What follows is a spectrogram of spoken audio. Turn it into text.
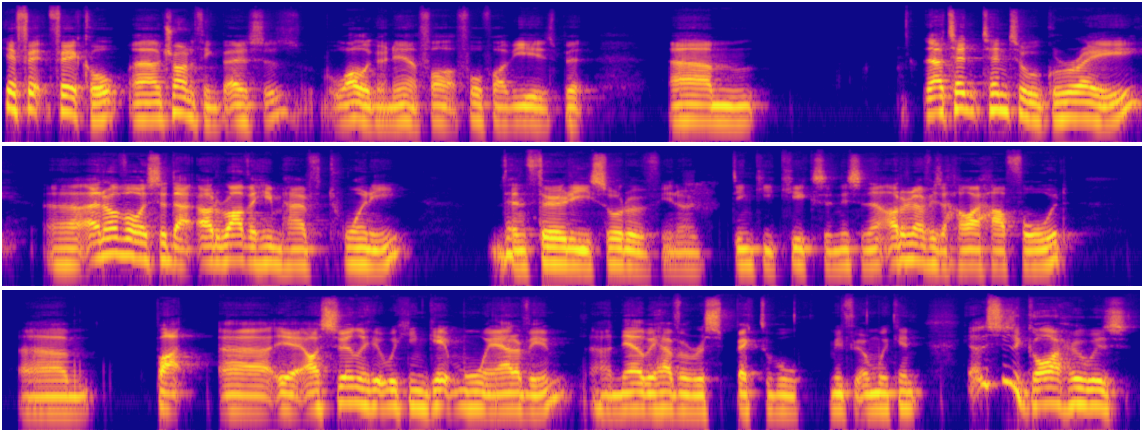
Yeah, fair, fair call. Uh, I'm trying to think. But this is a while ago now, five, four or five years. But um, I tend tend to agree. Uh, and I've always said that I'd rather him have 20 than 30 sort of you know dinky kicks and this and that. I don't know if he's a high half forward, um, but uh, yeah, I certainly think we can get more out of him uh, now that we have a respectable midfield, and we can. You know, this is a guy who was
